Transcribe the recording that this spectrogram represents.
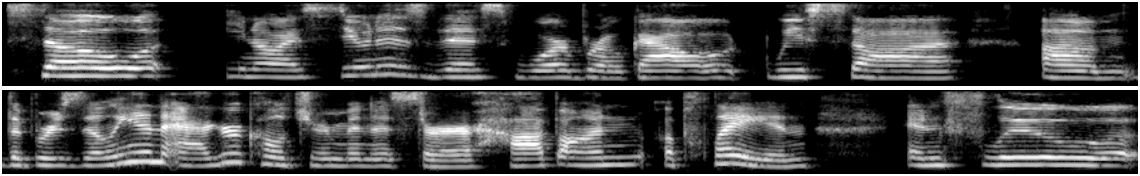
So you know, as soon as this war broke out, we saw um, the Brazilian agriculture minister hop on a plane and flew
